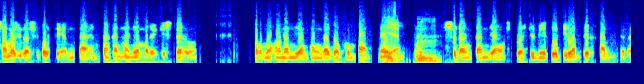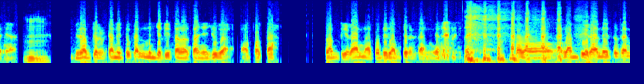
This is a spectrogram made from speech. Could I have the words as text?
sama juga seperti MK. MK kan hanya meregister permohonan yang tanggal 24 Mei, Iya. Hmm. sedangkan yang 11 Juni itu dilampirkan katanya. Hmm. Dilampirkan itu kan menjadi tanda tanya juga apakah lampiran atau dilampirkan. kan. Kalau lampiran itu kan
